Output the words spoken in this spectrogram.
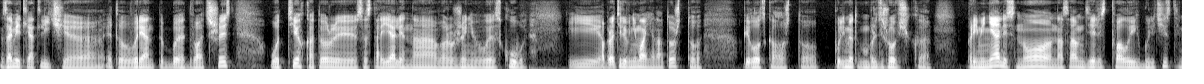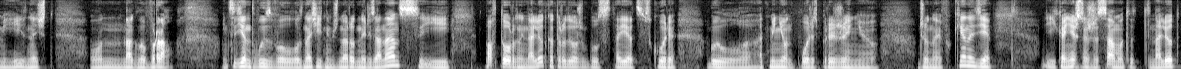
заметили отличие этого варианта Б-26 от тех, которые состояли на вооружении ВВС Кубы. И обратили внимание на то, что пилот сказал, что пулеметы бомбардировщика применялись, но на самом деле стволы их были чистыми, и, значит, он нагло врал. Инцидент вызвал значительный международный резонанс, и повторный налет, который должен был состояться вскоре, был отменен по распоряжению Джона Ф. Кеннеди. И, конечно же, сам этот налет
